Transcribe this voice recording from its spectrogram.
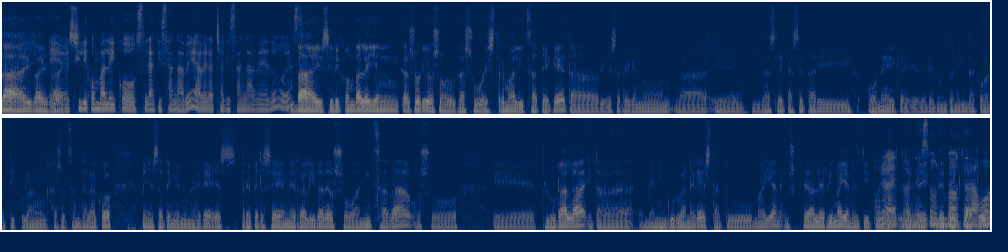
Bai, bai, bai. E, Silicon Valleyko zerak izan gabe aberatsak izan gabe edo ez? Bai Silicon Valleyen kasu hori oso kasu estremalitzateke eta hori esateken nun ba, e, idazle kasetari honek e, bere momentuan egindako artikulan jasotzen delako baina esaten genuna ere ez? Prepersen errealidade oso anitza da oso e, plurala eta hemen inguruan ere estatu mailan Euskal Herri mailan ez ditu detektatu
